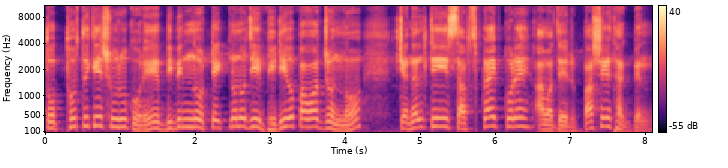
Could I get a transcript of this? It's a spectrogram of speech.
তথ্য থেকে শুরু করে বিভিন্ন টেকনোলজি ভিডিও পাওয়ার জন্য চ্যানেলটি সাবস্ক্রাইব করে আমাদের পাশে থাকবেন।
